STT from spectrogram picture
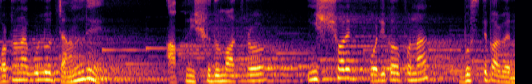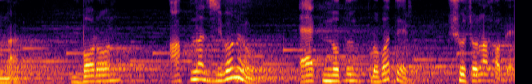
ঘটনাগুলো জানলে আপনি শুধুমাত্র ঈশ্বরের পরিকল্পনা বুঝতে পারবেন না, বরং আপনার জীবনেও এক নতুন প্রভাতের সূচনা হবে।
